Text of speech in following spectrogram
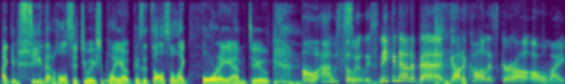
I can see that whole situation playing out because it's also like 4 a.m. too. Oh, absolutely. Sneaking out of bed, gotta call this girl. Oh my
